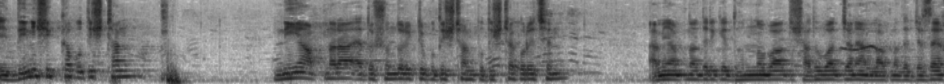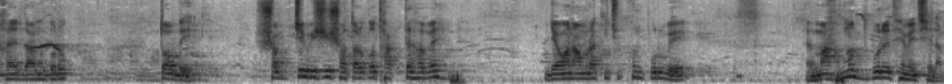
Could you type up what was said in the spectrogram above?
এই দিনী শিক্ষা প্রতিষ্ঠান নিয়ে আপনারা এত সুন্দর একটি প্রতিষ্ঠান প্রতিষ্ঠা করেছেন। আমি আপনাদেরকে ধন্যবাদ, সাধুবাদ জানাই, আল্লাহ আপনাদের জেসাই খায়ের দান করুক। তবে সবচেয়ে বেশি সতর্ক থাকতে হবে যেমন আমরা কিছুক্ষণ পূর্বে মাহমুদপুরে থেমেছিলাম।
